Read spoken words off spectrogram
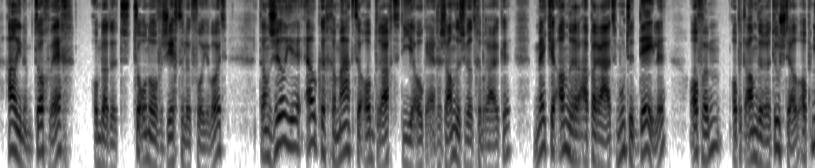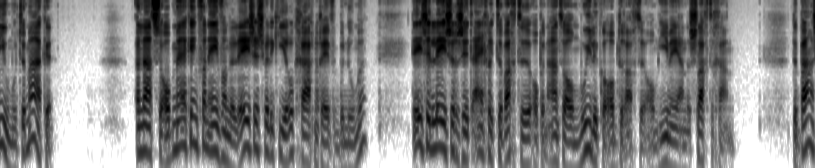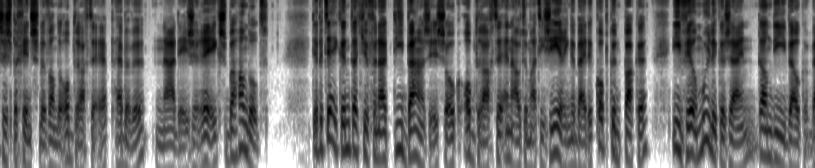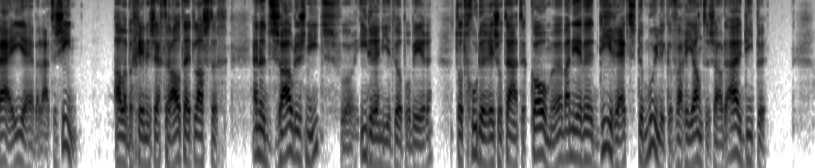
Haal je hem toch weg, omdat het te onoverzichtelijk voor je wordt, dan zul je elke gemaakte opdracht die je ook ergens anders wilt gebruiken, met je andere apparaat moeten delen of hem op het andere toestel opnieuw moeten maken. Een laatste opmerking van een van de lezers wil ik hier ook graag nog even benoemen. Deze lezer zit eigenlijk te wachten op een aantal moeilijke opdrachten om hiermee aan de slag te gaan. De basisbeginselen van de opdrachten-app hebben we, na deze reeks, behandeld. Dit betekent dat je vanuit die basis ook opdrachten en automatiseringen bij de kop kunt pakken, die veel moeilijker zijn dan die welke wij je hebben laten zien. Alle beginnen is echter altijd lastig. En het zou dus niet, voor iedereen die het wil proberen, tot goede resultaten komen wanneer we direct de moeilijke varianten zouden uitdiepen.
